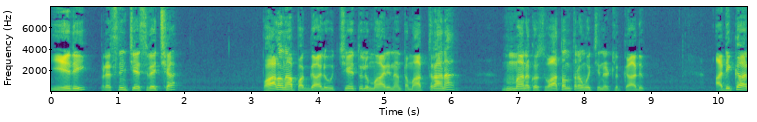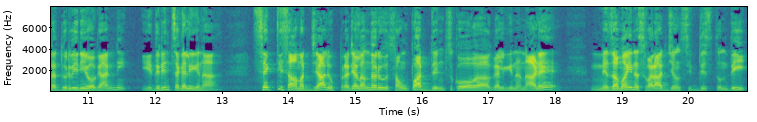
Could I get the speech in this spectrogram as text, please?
ఏది ప్రశ్నించే స్వేచ్ఛ? పాలనా పగ్గాలు చేతులు మారినంత మాత్రాన మనకు స్వాతంత్రం వచ్చినట్లు కాదు. అధికార దుర్వినియోగాన్ని ఎదిరించగలిగిన శక్తి సామర్థ్యాలు ప్రజలందరూ సంపార్జించుకోగలిగిన నాడే నిజమైన స్వరాజ్యం సిద్ధిస్తుంది.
